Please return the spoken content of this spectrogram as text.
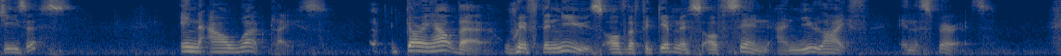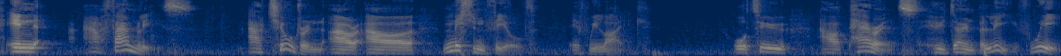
Jesus in our workplace? Going out there with the news of the forgiveness of sin and new life in the Spirit. In our families, our children, our, our mission field, if we like, or to our parents who don't believe. We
